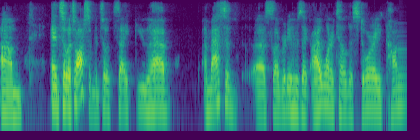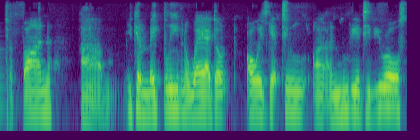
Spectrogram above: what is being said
Um, and so it's awesome. And so it's like you have a massive uh, celebrity who's like, "I want to tell this story. Comics are fun. Um, you can make believe in a way I don't always get to on, on movie and TV roles."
